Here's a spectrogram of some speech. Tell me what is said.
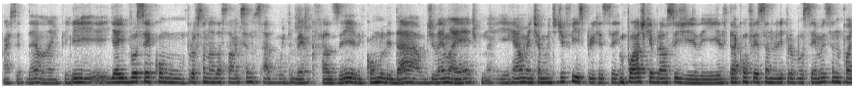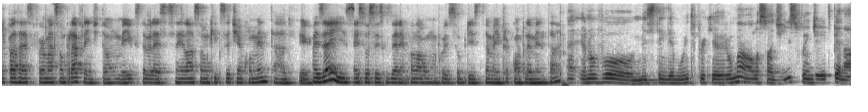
parceiro dela, né? Enfim. E, e aí você, como um profissional da saúde, você não sabe muito bem o que fazer, como lidar, o dilema ético, né? E realmente é muito difícil, porque você não pode quebrar o sigilo e ele tá confessando ali para você, mas você não pode passar essa informação para frente. Então, meio que estabelece essa relação aqui que você tinha comentado, Fer. Mas é isso. Aí, se vocês quiserem falar alguma coisa sobre isso também para complementar. É, eu não vou me estender muito, porque uma aula só disso foi em direito penal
